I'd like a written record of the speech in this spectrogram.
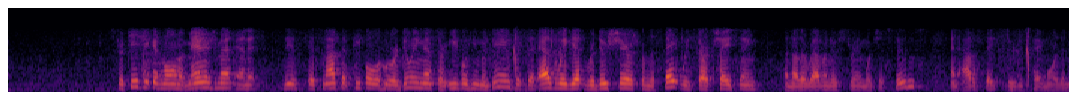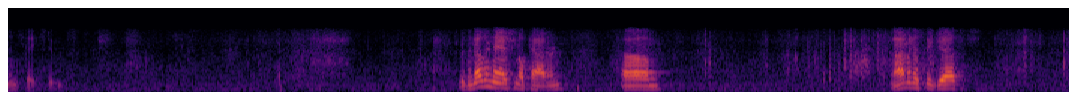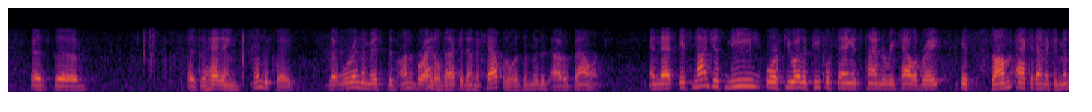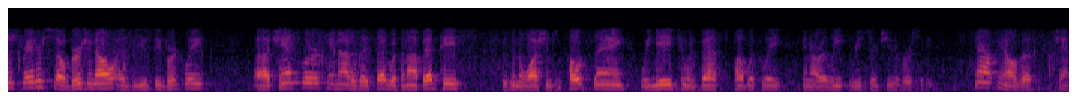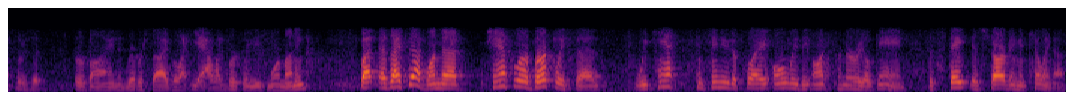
Strategic enrollment management, and it, these, it's not that people who are doing this are evil human beings, it's that as we get reduced shares from the state, we start chasing another revenue stream, which is students, and out-of-state students pay more than in-state students. There's another national pattern. Um, and I'm going to suggest, as the, as the heading indicates, that we're in the midst of unbridled academic capitalism that is out of balance. And that it's not just me or a few other people saying it's time to recalibrate. It's some academic administrators. So Birgeneau, as the UC Berkeley uh, chancellor, came out, as I said, with an op-ed piece was in the Washington Post saying we need to invest publicly in our elite research universities. Now, you know, the chancellors at Irvine and Riverside were like, yeah, like Berkeley needs more money. But as I said, when the chancellor of Berkeley says we can't continue to play only the entrepreneurial game, the state is starving and killing us,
